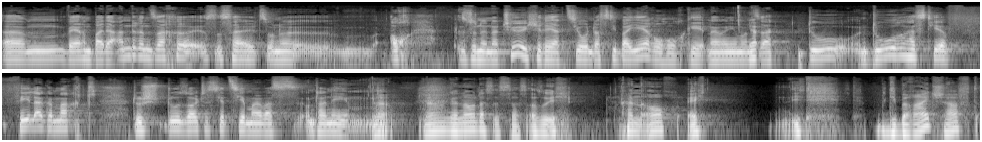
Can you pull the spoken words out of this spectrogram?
Ähm, während bei der anderen Sache ist es halt so eine auch so eine natürliche Reaktion, dass die Barriere hochgeht. Ne? Wenn jemand ja. sagt, du, du hast hier Fehler gemacht, du, du solltest jetzt hier mal was unternehmen. Ne? Ja. ja, genau das ist das. Also ich kann auch echt, ich, die Bereitschaft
